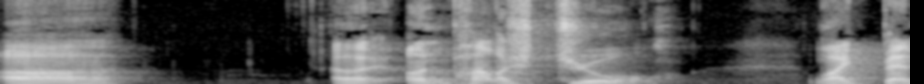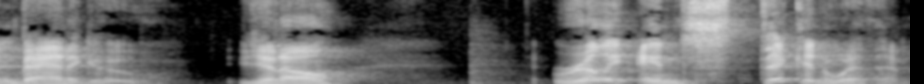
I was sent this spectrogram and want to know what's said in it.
uh, uh, unpolished jewel like Ben Banogu, you know, really, and sticking with him.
